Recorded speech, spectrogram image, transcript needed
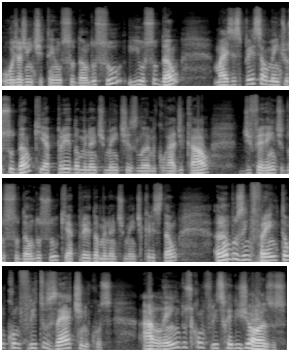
hoje a gente tem o Sudão do Sul e o Sudão, mas especialmente o Sudão, que é predominantemente islâmico radical, diferente do Sudão do Sul, que é predominantemente cristão. Ambos enfrentam conflitos étnicos além dos conflitos religiosos.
